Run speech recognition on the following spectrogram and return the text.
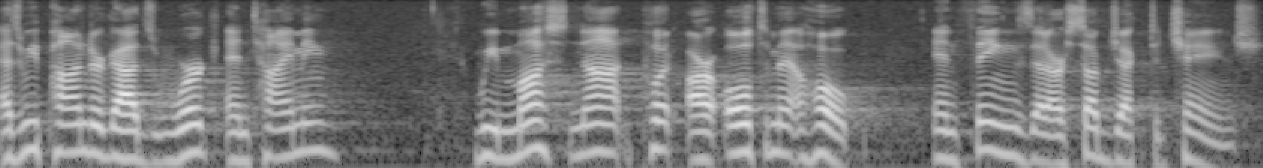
as we ponder God's work and timing, we must not put our ultimate hope in things that are subject to change.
